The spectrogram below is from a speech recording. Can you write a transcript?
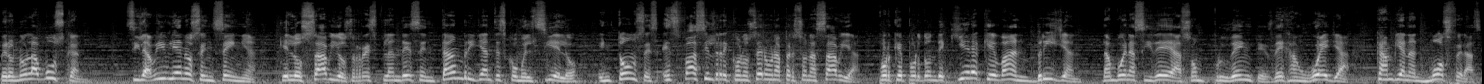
pero no la buscan. Si la Biblia nos enseña que los sabios resplandecen tan brillantes como el cielo, entonces es fácil reconocer a una persona sabia, porque por donde quiera que van brillan, dan buenas ideas, son prudentes, dejan huella, cambian atmósferas,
